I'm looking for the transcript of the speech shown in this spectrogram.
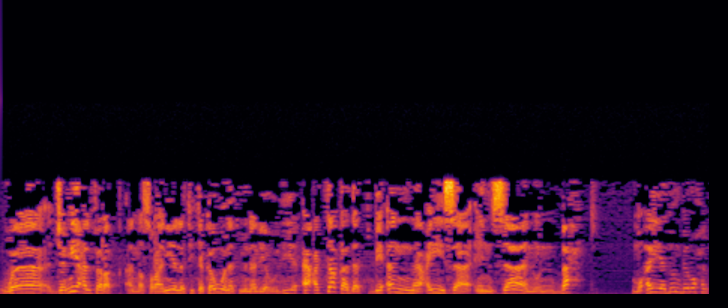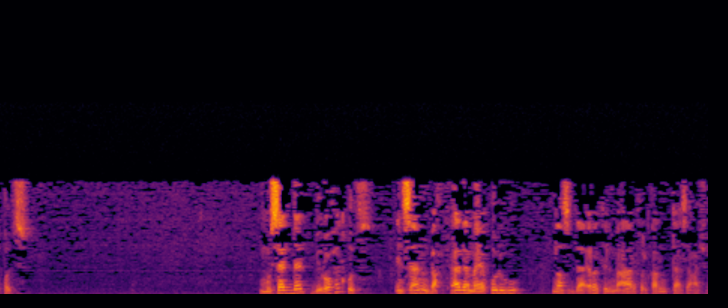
وجميع الفرق النصرانية التي تكونت من اليهودية اعتقدت بأن عيسى إنسان بحت مؤيد بروح القدس. مسدد بروح القدس. إنسان بحت. هذا ما يقوله نص دائرة المعارف القرن التاسع عشر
